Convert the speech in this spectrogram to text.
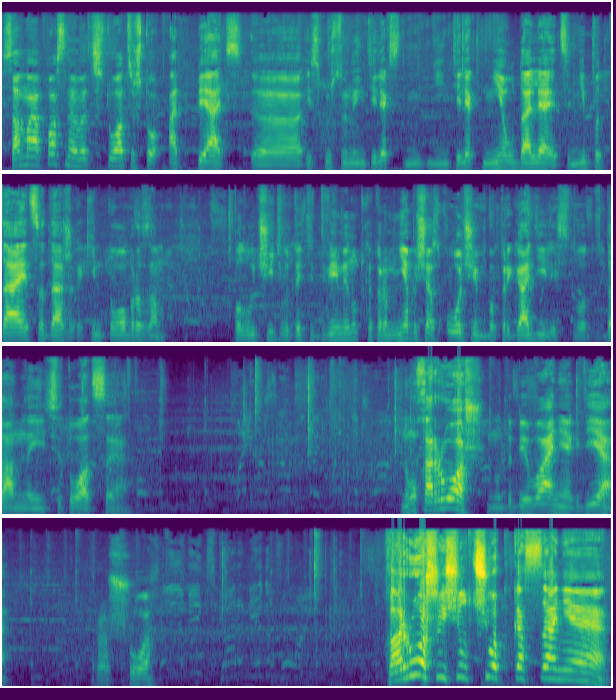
Самое опасное в этой ситуации, что опять э, искусственный интеллект, интеллект не удаляется, не пытается даже каким-то образом получить вот эти две минуты, которые мне бы сейчас очень бы пригодились вот в данной ситуации. Ну, хорош! Ну, добивание где? Хорошо. Хороший щелчок касания!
